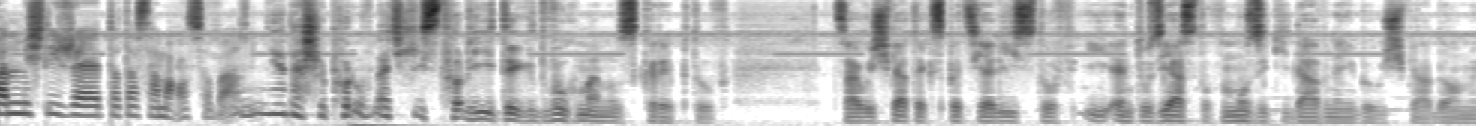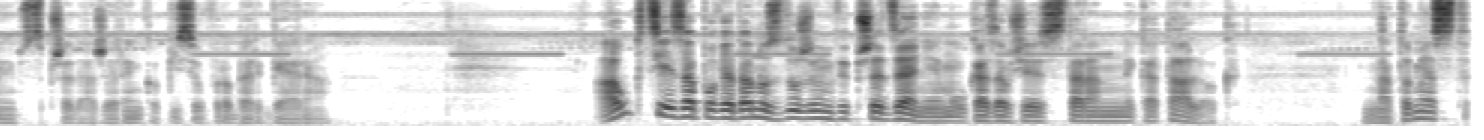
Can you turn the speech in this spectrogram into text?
Pan myśli, że to ta sama osoba? Nie da się porównać historii tych dwóch manuskryptów. Cały światek specjalistów i entuzjastów muzyki dawnej był świadomy sprzedaży rękopisów Robergera. Aukcję zapowiadano z dużym wyprzedzeniem, ukazał się staranny katalog. Natomiast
